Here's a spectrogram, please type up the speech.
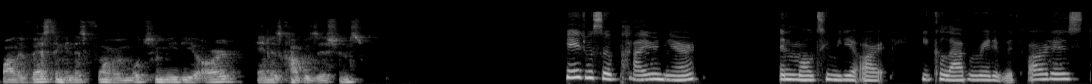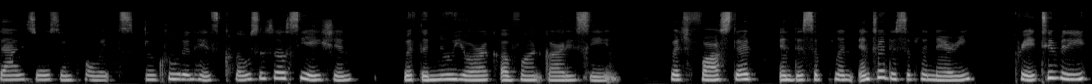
while investing in this form of multimedia art and his compositions? Cage was a pioneer in multimedia art. He collaborated with artists, dancers, and poets, including his close association with the New York avant-garde scene, which fostered interdisciplinary creativity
